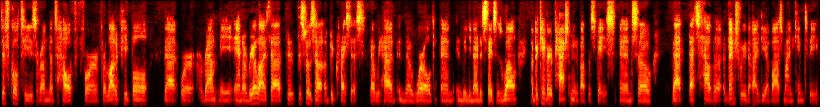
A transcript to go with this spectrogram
difficulties around mental health for, for a lot of people that were around me. And I realized that th- this was a, a, big crisis that we had in the world and in the United States as well. I became very passionate about the space. And so that that's how the eventually the idea of Osmind came to be.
